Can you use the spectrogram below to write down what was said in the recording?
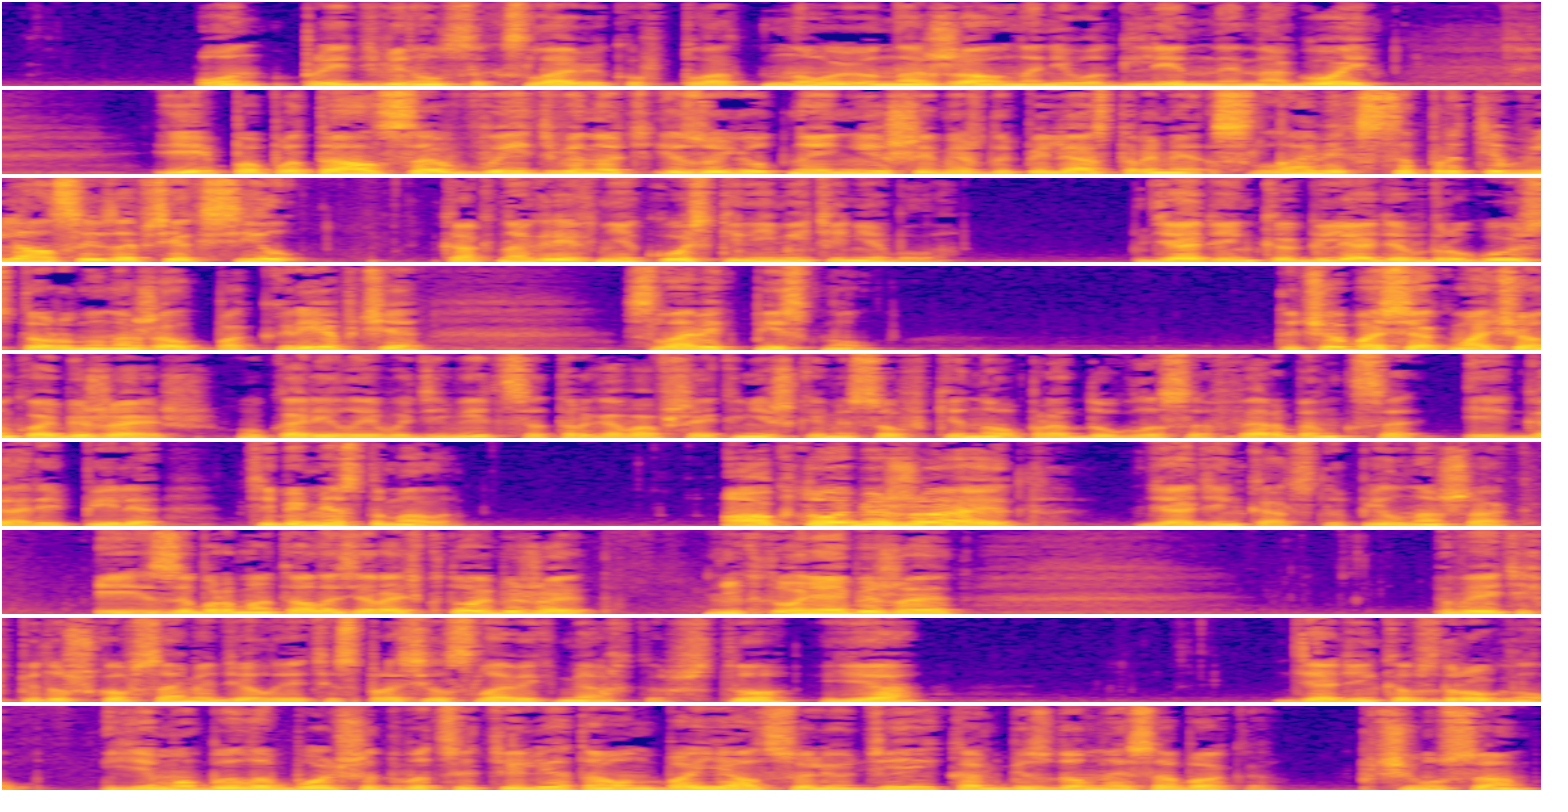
он придвинулся к Славику вплотную, нажал на него длинной ногой и попытался выдвинуть из уютной ниши между пилястрами. Славик сопротивлялся изо всех сил, как на грех ни Коськи, ни Мити не было. Дяденька, глядя в другую сторону, нажал покрепче. Славик пискнул. «Ты чё, босяк, мальчонку обижаешь?» — укорила его девица, торговавшая книжками Совкино про Дугласа Фербенкса и Гарри Пиля. «Тебе места мало?» «А кто обижает?» Дяденька отступил на шаг и забормотал, озираясь. «Кто обижает?» «Никто не обижает». «Вы этих петушков сами делаете?» — спросил Славик мягко. «Что? Я?» Дяденька вздрогнул. Ему было больше двадцати лет, а он боялся людей, как бездомная собака. «Почему сам?»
